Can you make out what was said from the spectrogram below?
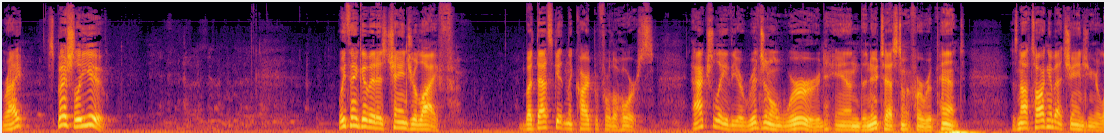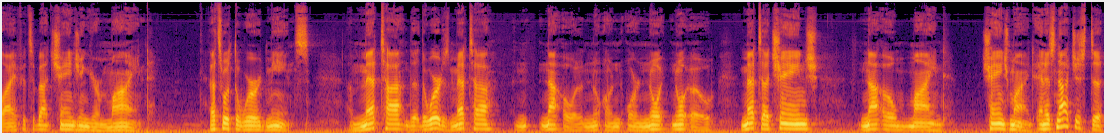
Right? Especially you. We think of it as change your life, but that's getting the cart before the horse. Actually, the original word in the New Testament for repent is not talking about changing your life, it's about changing your mind. That's what the word means meta, the, the word is meta nao or, or noio. Meta, change, nao, mind. Change mind. And it's not just to,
